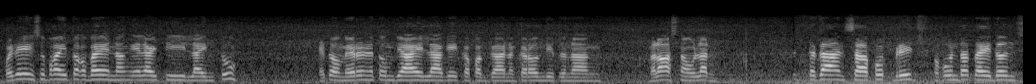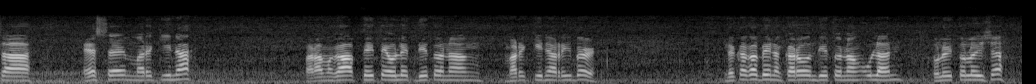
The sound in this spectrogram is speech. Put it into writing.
pwede kayong sumakay ito kabayan ng LRT Line 2. Ito, meron itong biyahe lagi kapag ah, nagkaroon dito ng malakas na ulan. Dadaan sa footbridge, papunta tayo doon sa SM Marikina para mag-update ulit dito ng Marikina River. Nagkagabi, nagkaroon dito ng ulan, tuloy-tuloy siya.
